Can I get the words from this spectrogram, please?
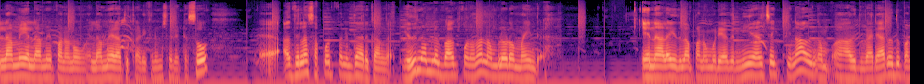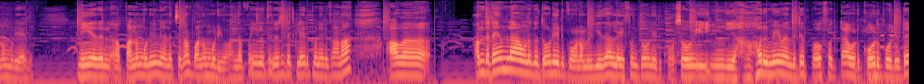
எல்லாமே எல்லாமே பண்ணணும் எல்லாமே எல்லாத்துக்கும் கிடைக்கணும்னு சொல்லிட்டு. ஸோ அதெல்லாம் சப்போர்ட் பண்ணிட்டு தான் இருக்காங்க. எது நம்மளை பாக் பண்ணோன்னா நம்மளோட மைண்டு என்னால் இதெல்லாம் பண்ண முடியாது. நீ நினச்சிக்கிட்டீங்கன்னா அது நம் அதுக்கு வேறு யாரும் இது பண்ண முடியாது. நீ எதை பண்ண முடியும்னு நினச்சி தான் பண்ண முடியும். அந்த பையன் இருபத்தஞ்சு வருஷத்தை கிளியர் பண்ணியிருக்கானா அவன் அந்த டைமில் அவனுக்கு தோணியிருக்கும் நம்மளுக்கு இதான் லைஃப்னு தோணியிருக்கும் ஸோ இங்கே யாருமே வந்துட்டு பர்ஃபெக்டாக ஒரு கோடு போட்டுட்டு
